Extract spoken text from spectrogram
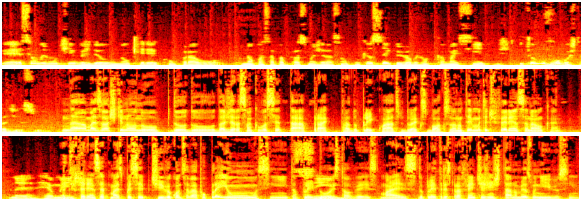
esse é um dos motivos de eu não querer comprar o. Não passar pra próxima geração. Porque eu sei que os jogos vão ficar mais simples e que eu não vou gostar disso. Não, mas eu acho que no, no- do, do- da geração que você tá pra, pra do Play 4 e do Xbox One não tem muita diferença não, cara. É, A realmente. diferença é mais perceptível quando você vai pro Play 1, assim, então Play Sim. 2 talvez. Mas do Play 3 pra frente a gente tá no mesmo nível, assim.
